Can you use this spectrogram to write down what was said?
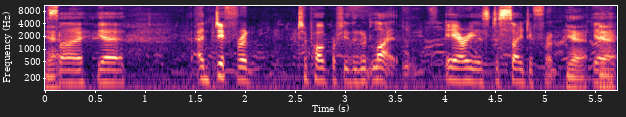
Yeah. So yeah, and different topography. The good light areas just so different. Yeah, yeah.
